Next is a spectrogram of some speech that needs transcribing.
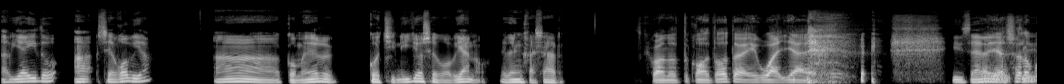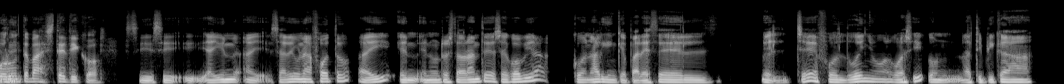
había ido a Segovia a comer cochinillo segoviano, Eden Hazard. Cuando, cuando todo te da igual ya, ¿eh? y sale, ya solo por un tema estético. Sí, sí. Y hay, sale una foto ahí en, un restaurante de Segovia con alguien que parece el, chef o el dueño o algo así, con la típica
